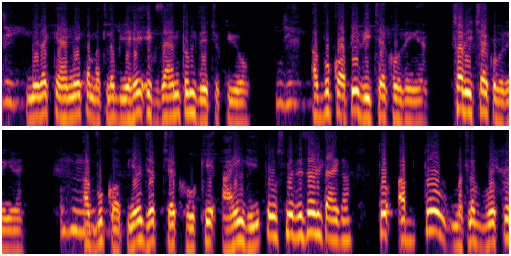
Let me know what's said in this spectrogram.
जी। मेरा कहने का मतलब ये है एग्ज़ाम तुम दे चुकी हो। जी। अब वो कॉपी रीचेक हो रही है। सॉरी चेक हो रही है। अब वो कॉपियाँ जब चेक होके आएँगी तो उसमें रिज़ल्ट आएगा। तो अब तो मतलब वो तो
